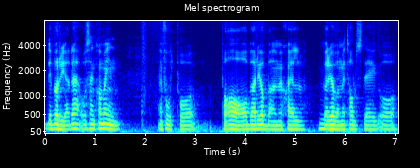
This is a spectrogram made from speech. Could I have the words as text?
det började. Och sen kom jag in en fot på, på AA och började jobba med mig själv. Började jobba med tolvsteg och...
